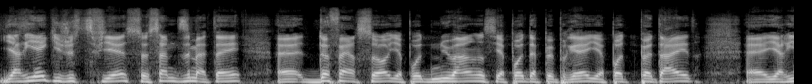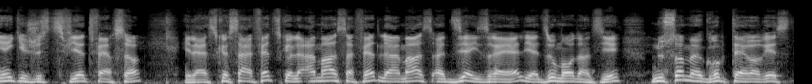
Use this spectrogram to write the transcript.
Il n'y a rien qui justifiait ce samedi matin euh, de faire ça. Il n'y a pas de nuance, il n'y a pas d'à peu près, il n'y a pas de peut-être. Euh, il n'y a rien qui justifiait de faire ça. Et là, ce que ça a fait, ce que le Hamas a fait, le Hamas a dit à Israël, il a dit au monde entier, nous sommes un groupe terroriste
